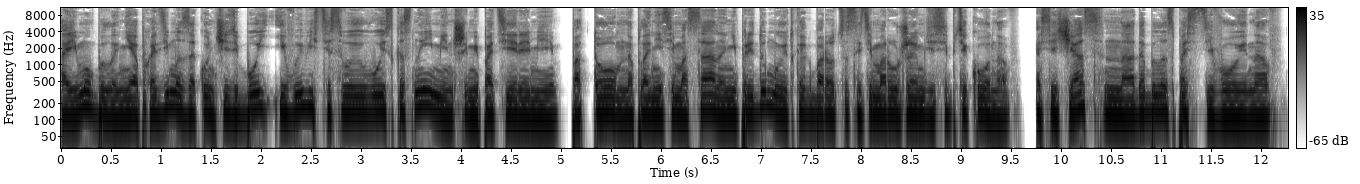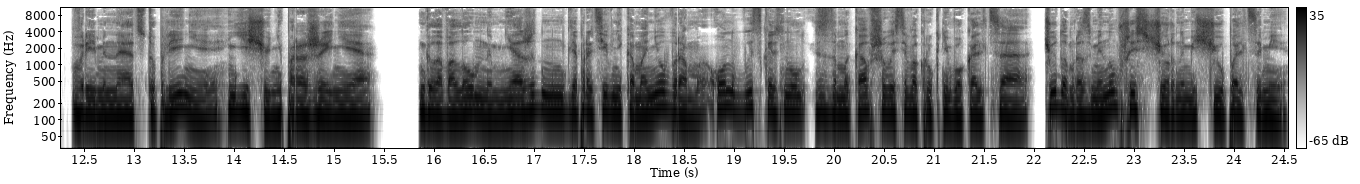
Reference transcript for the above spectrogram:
а ему было необходимо закончить бой и вывести свое войско с наименьшими потерями. Потом на планете Масана не придумают, как бороться с этим оружием десептиконов, а сейчас надо было спасти воинов. Временное отступление еще не поражение. Головоломным, неожиданным для противника маневром он выскользнул из замыкавшегося вокруг него кольца, чудом разминувшись с черными щупальцами,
